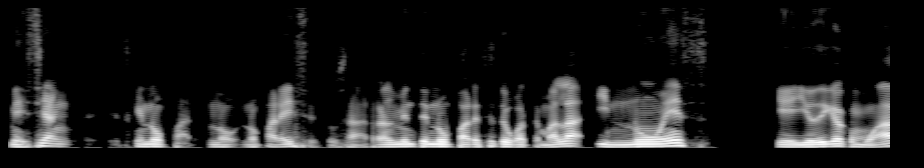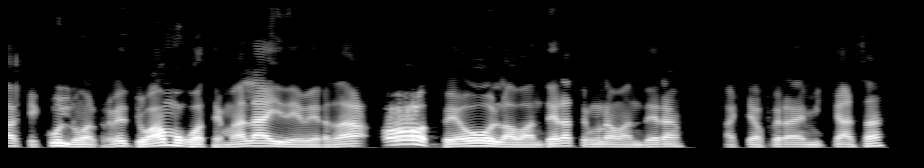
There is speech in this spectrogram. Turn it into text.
Me decían, es que no, no, no pareces. O sea, realmente no pareces de Guatemala. Y no es que yo diga como, ah, qué cool. No, al revés. Yo amo Guatemala y de verdad, oh, veo la bandera. Tengo una bandera aquí afuera de mi casa.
